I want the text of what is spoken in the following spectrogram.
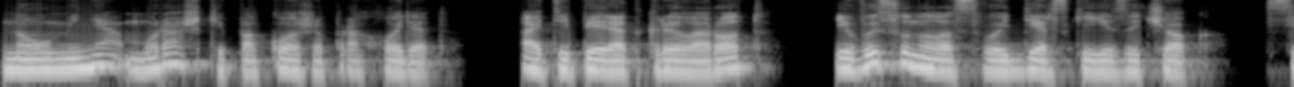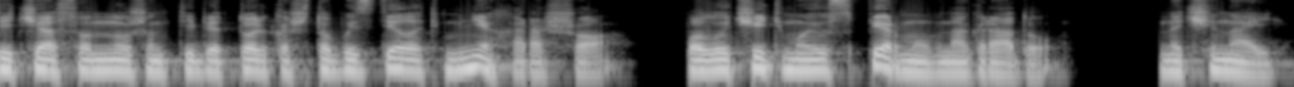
Но у меня мурашки по коже проходят. А теперь открыла рот и высунула свой дерзкий язычок. Сейчас он нужен тебе только, чтобы сделать мне хорошо. Получить мою сперму в награду. Начинай.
